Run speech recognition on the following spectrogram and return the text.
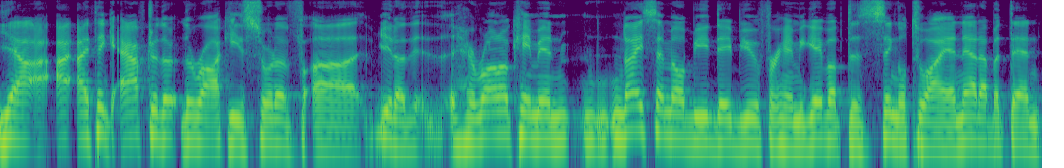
Yeah, I, I think after the, the Rockies sort of, uh, you know, the, Hirano came in, nice MLB debut for him. He gave up the single to Iannetta, but then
